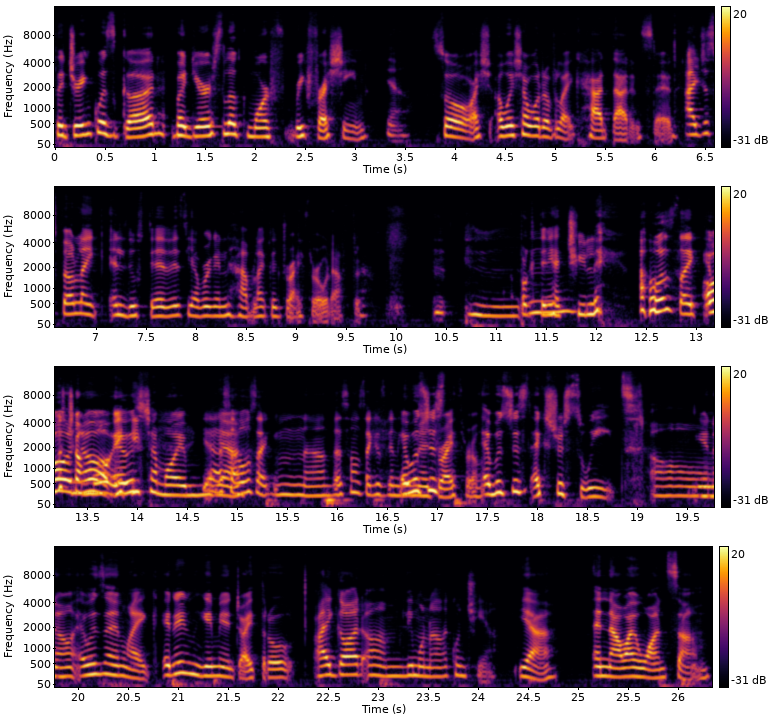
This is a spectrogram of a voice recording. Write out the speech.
The drink was good, but yours looked more f- refreshing. Yeah. So I, sh- I wish I would have like had that instead. I just felt like el de ustedes, yeah, we're gonna have like a dry throat after. Porque tenía chile. I was like, it was chamoy. Mm. Oh, no, it was chamoy. yeah, so I was like, mm, nah, that sounds like it's gonna it give was me a just dry throat. it was just extra sweet. oh, You know, it wasn't like it didn't give me a dry throat. I got um limonada con chia. Yeah, and now I want some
